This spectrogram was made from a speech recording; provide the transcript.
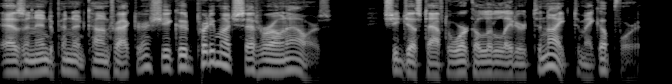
as an independent contractor, she could pretty much set her own hours. She'd just have to work a little later tonight to make up for it.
